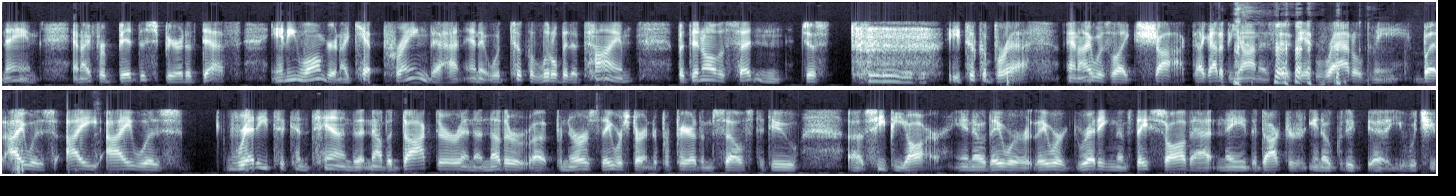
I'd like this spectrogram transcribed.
name. And I forbid the spirit of death any longer. And I kept praying that, and it would, took a little bit of time, but then all of a sudden, just he took a breath and I was like shocked. I got to be honest, it, it rattled me. But I was I I was ready to contend that now the doctor and another uh, nurse they were starting to prepare themselves to do uh, CPR. You know, they were they were readying them. They saw that, and they the doctor, you know, uh, which you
